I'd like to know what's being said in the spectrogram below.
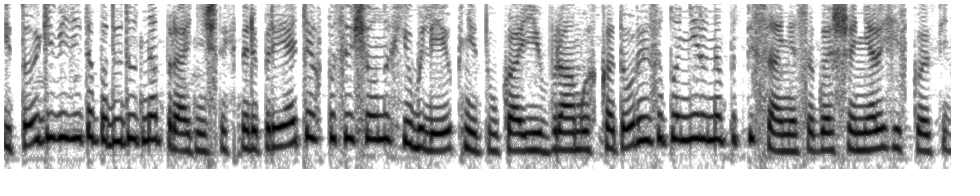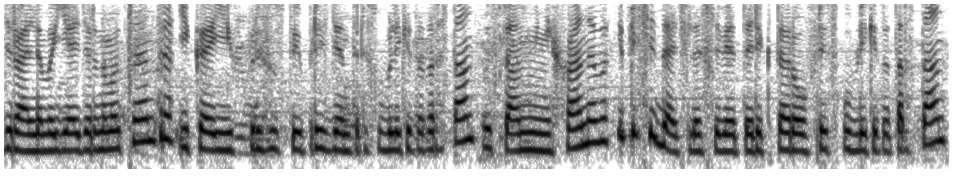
Итоги визита подведут на праздничных мероприятиях, посвященных юбилею КНИТУ КАИ, в рамках которой запланировано подписание соглашения Российского федерального ядерного центра и КАИ в присутствии президента Республики Татарстан Рустама Миниханова и председателя Совета ректоров Республики Татарстан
